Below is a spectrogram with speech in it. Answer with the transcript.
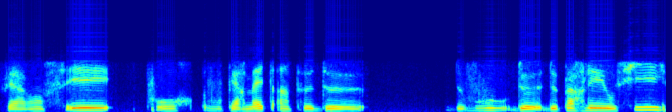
je vais avancer pour vous permettre un peu de, vous de parler aussi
